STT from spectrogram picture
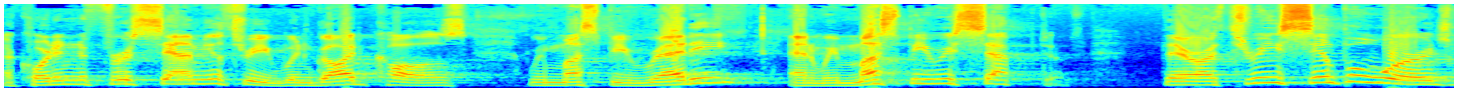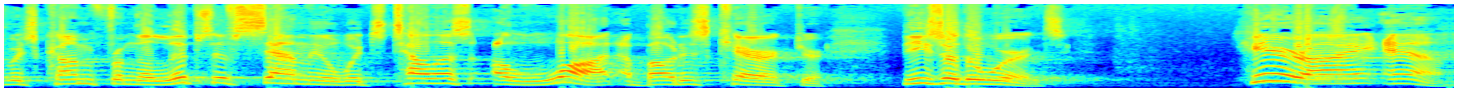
According to 1 Samuel 3, when God calls, we must be ready and we must be receptive. There are three simple words which come from the lips of Samuel which tell us a lot about his character. These are the words Here I am.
